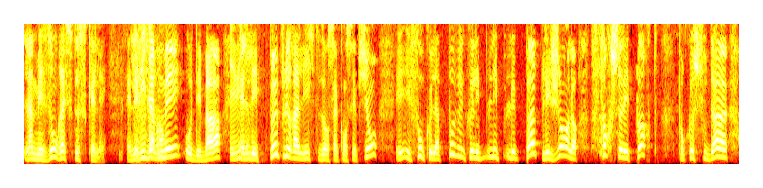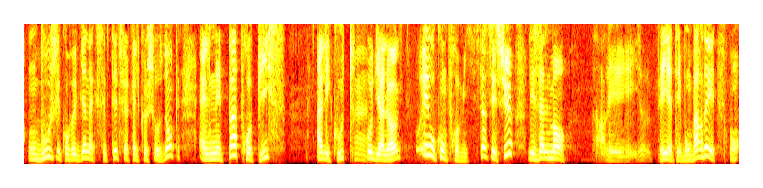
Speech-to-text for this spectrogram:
la maison reste ce qu'elle est. Elle est fermée au débat, elle est peu pluraliste dans sa conception, et il faut que, la, que les, le peuple, les gens, alors forcent les portes pour que soudain on bouge et qu'on veut bien accepter de faire quelque chose. Donc, elle n'est pas propice à l'écoute, au dialogue et au compromis. Ça, c'est sûr. Les Allemands, les, le pays a été bombardé, ont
